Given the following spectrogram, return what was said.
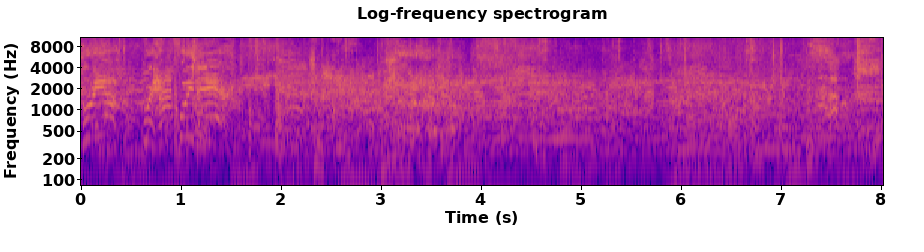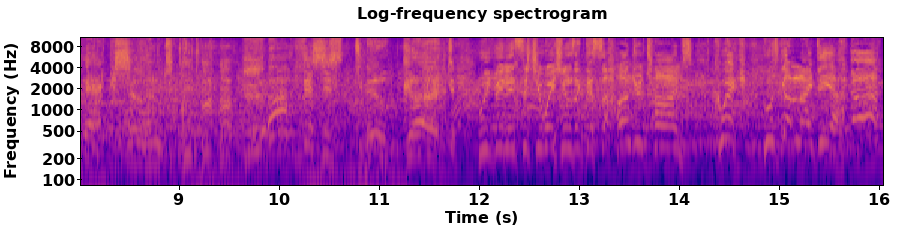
Hurry up! We're halfway there! Excellent. this is too good. We've been in situations like this a hundred times! Quick! Who's got an idea? Uh,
